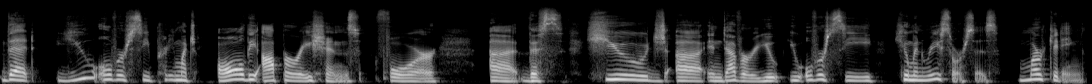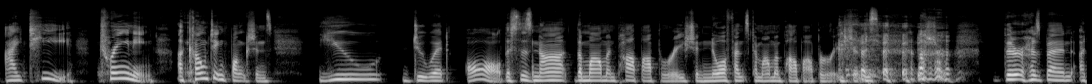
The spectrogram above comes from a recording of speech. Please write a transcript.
that you oversee pretty much all the operations for uh, this huge uh, endeavor. You you oversee human resources, marketing, IT, training, accounting functions. You do it all. This is not the mom and pop operation. No offense to mom and pop operations. there has been a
